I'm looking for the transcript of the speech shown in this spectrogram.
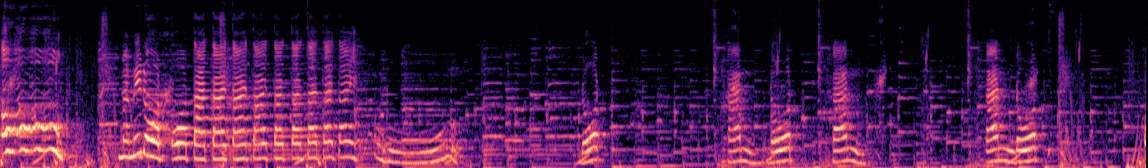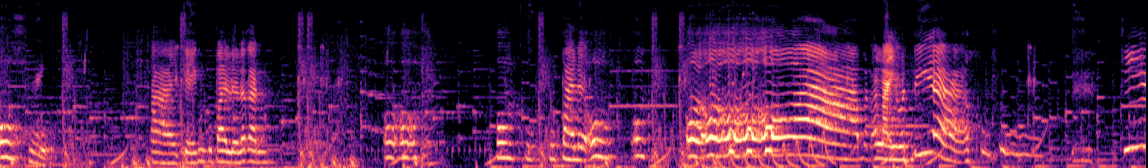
เอาเอาเอาเอามันไม่โดด โอ้ตายตายตายตายตายตายตายตายตายโอ้โห โดด กัน โดด กัน กัน โดด โอ้โห ตายเจ๋งกูไปเลยแล้วกัน โอ้โอ้โอ้กูกูไปเลย โอ้โอ้โอ้โอ้โอ้โอ้โอ้อะมันอะไรวะเนี่ยโอ้โหเชี่ย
